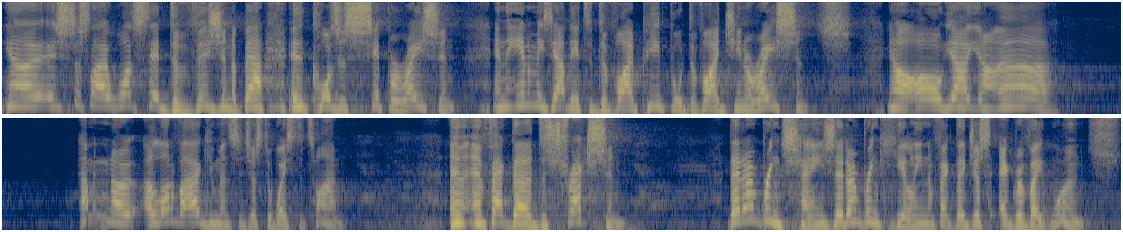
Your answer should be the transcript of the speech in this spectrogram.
You know, it's just like, what's that division about? It causes separation. And the enemy's out there to divide people, divide generations. You know, oh, yeah, yeah, uh. How many know a lot of arguments are just a waste of time? In fact, they're a distraction. They don't bring change, they don't bring healing. In fact, they just aggravate wounds.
